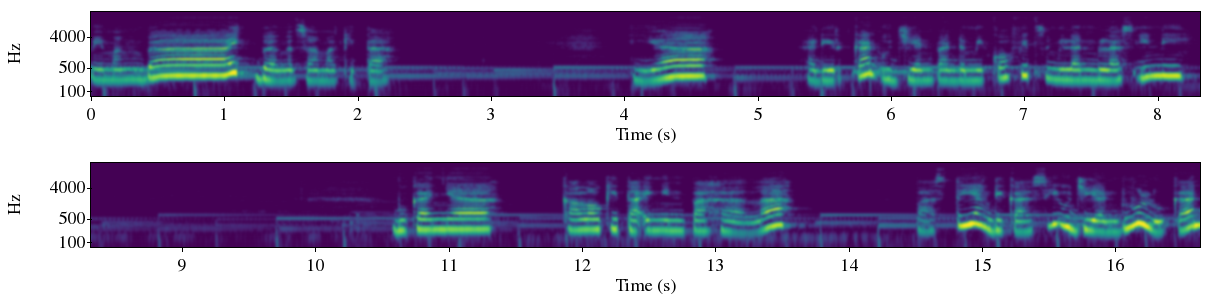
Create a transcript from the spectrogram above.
memang baik banget sama kita. Iya, hadirkan ujian pandemi COVID-19 ini. Bukannya kalau kita ingin pahala, pasti yang dikasih ujian dulu kan?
